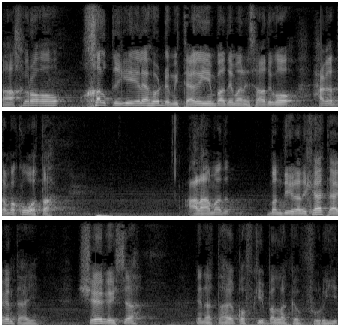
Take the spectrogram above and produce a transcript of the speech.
Aakhiro oo khalqigii ilaah oo dhami taagan yihiin baad imanaysa adigoo xagga dambe ku wata. Calaamad bandiiradi kaa taagan tahay. Sheegaysa inaad tahay qofkii ballanka furiye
